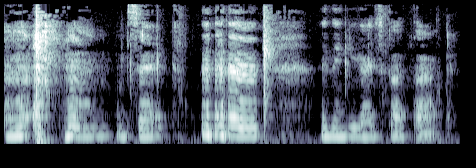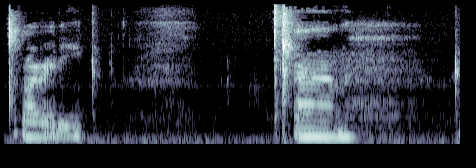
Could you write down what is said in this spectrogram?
I'm sick. I think you guys got that already. Um, I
